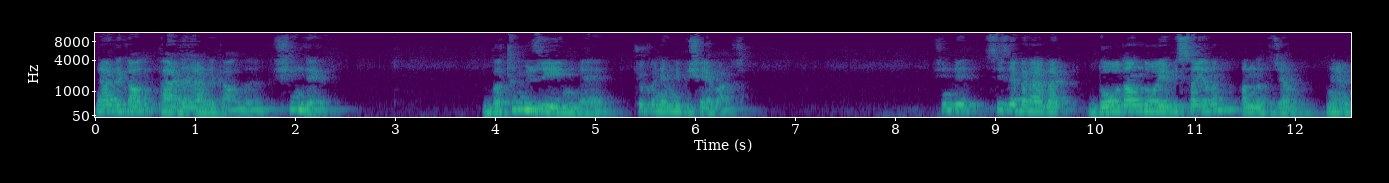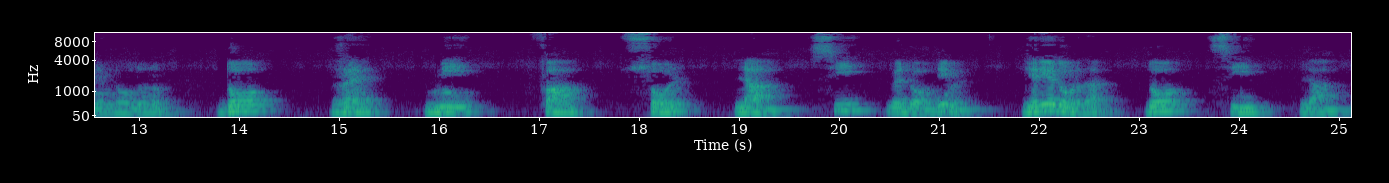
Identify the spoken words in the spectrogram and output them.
Nerede kaldık? Perdelerde kaldık. Şimdi Batı müziğinde çok önemli bir şey var. Şimdi sizle beraber doğudan doğuya bir sayalım. Anlatacağım ne önemli olduğunu. Do, re, mi, fa, sol, la, si ve do değil mi? Geriye doğru da do, si, la,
